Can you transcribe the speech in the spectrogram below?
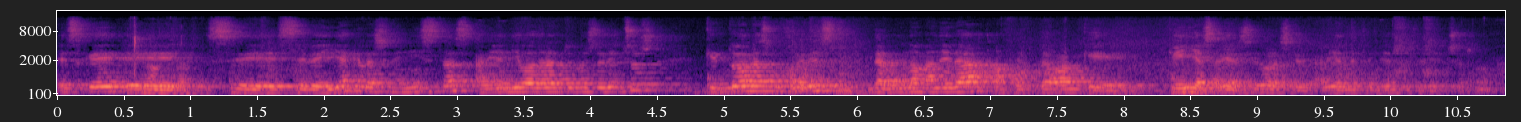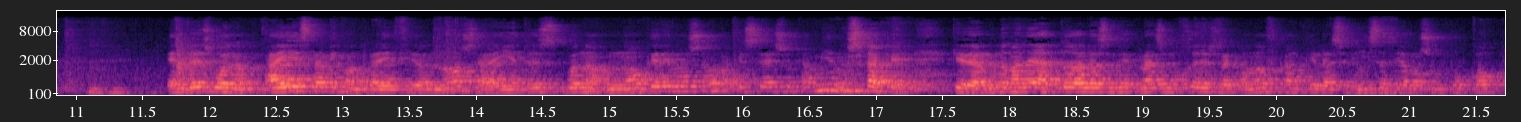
es que eh, se, se, veía que las feministas habían llevado adelante unos derechos que todas las mujeres de alguna manera aceptaban que, que ellas habían sido las que habían defendido sus derechos. ¿no? Uh -huh. Entonces, bueno, ahí está mi contradicción, ¿no? O sea, y entonces, bueno, no queremos ahora que sea eso también, o sea, que, que de alguna manera todas las, las, mujeres reconozcan que las feministas llevamos un poco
